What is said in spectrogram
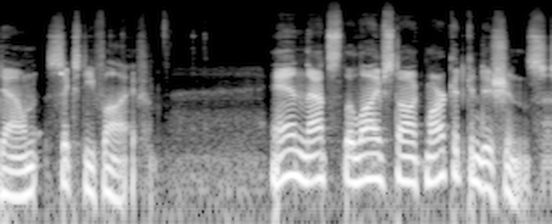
down 65. And that's the livestock market conditions.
